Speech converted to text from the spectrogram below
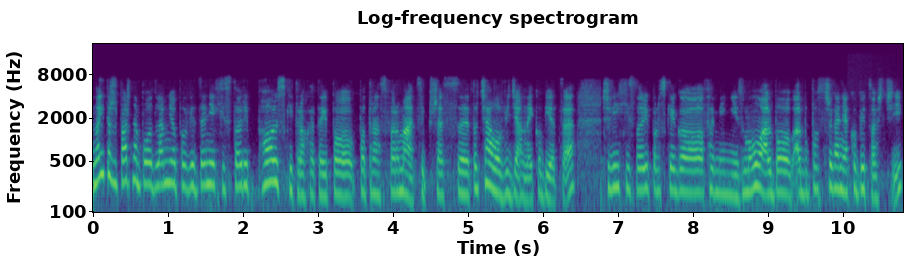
No i też ważne było dla mnie opowiedzenie historii Polski trochę tej po, po transformacji przez to ciało widzianej kobiece, czyli historii polskiego feminizmu albo, albo postrzegania kobiecości,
